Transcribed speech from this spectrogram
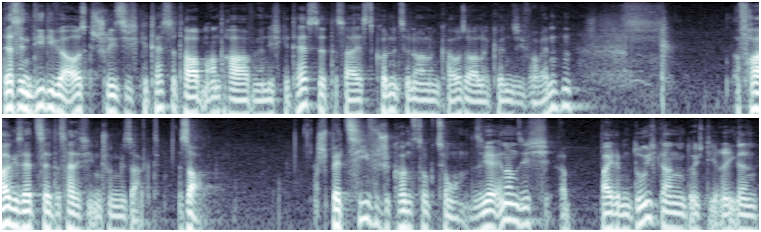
Das sind die, die wir ausschließlich getestet haben. Andere haben wir nicht getestet. Das heißt, konditionale und kausale können Sie verwenden. Fragesätze, das hatte ich Ihnen schon gesagt. So, spezifische Konstruktion. Sie erinnern sich äh, bei dem Durchgang durch die Regeln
